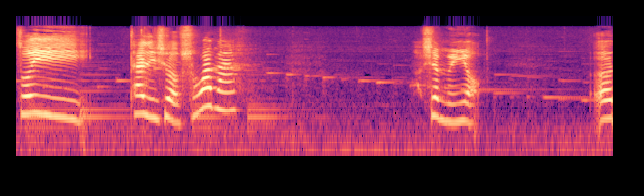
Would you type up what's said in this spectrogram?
所以泰迪熊有说话吗？好像没有。呃，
